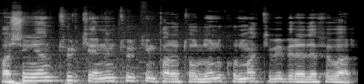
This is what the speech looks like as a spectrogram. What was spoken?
Paşinyan, Türkiye'nin Türk İmparatorluğunu kurmak gibi bir hedefi var.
